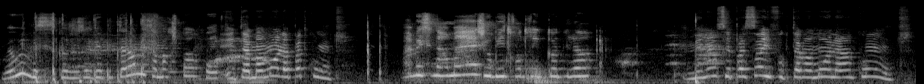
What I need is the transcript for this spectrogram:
Mais oui, mais c'est ce que j'essaie depuis tout à l'heure, mais ça marche pas en fait. Et ta maman, elle a pas de compte Ah, mais c'est normal, j'ai oublié de rentrer le code là. Mais non, c'est pas ça, il faut que ta maman, elle ait un compte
